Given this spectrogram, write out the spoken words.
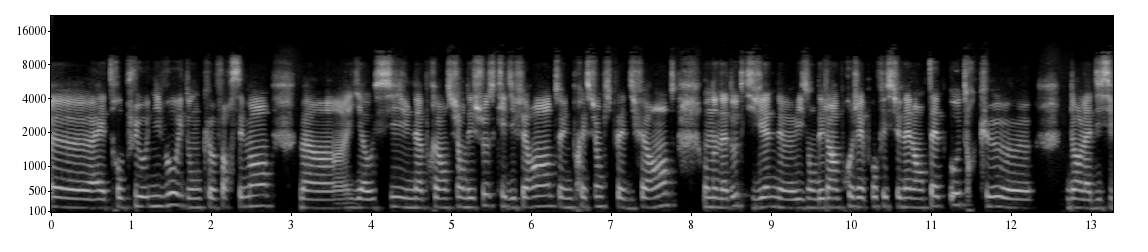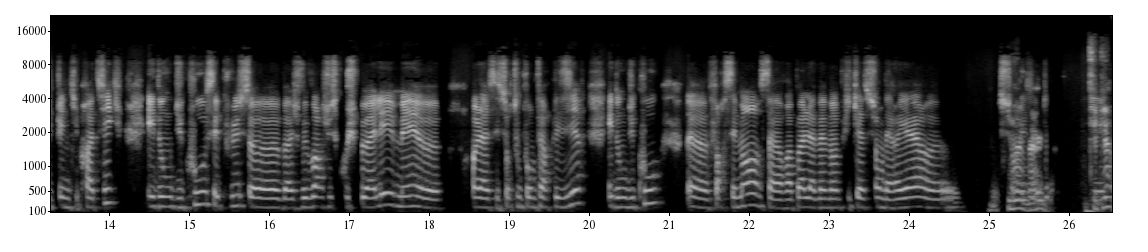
euh, à être au plus haut niveau, et donc euh, forcément, ben il y a aussi une appréhension des choses qui est différente, une pression qui peut être différente. On en a d'autres qui viennent, ils ont déjà un projet professionnel en tête autre que dans la discipline qu'ils pratiquent, et donc du coup, c'est plus, bah, je vais voir jusqu'où je peux aller, mais voilà, c'est surtout pour me faire plaisir. Et donc, du coup, forcément, ça n'aura pas la même implication derrière bah c'est clair.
